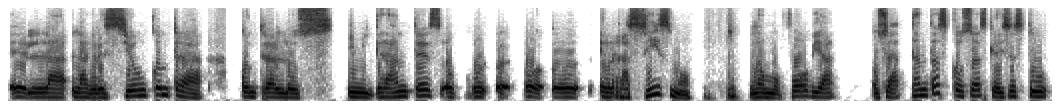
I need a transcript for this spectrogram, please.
eh, la, agresión contra, contra los inmigrantes o, el racismo, la homofobia. O sea, tantas cosas que dices tú,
